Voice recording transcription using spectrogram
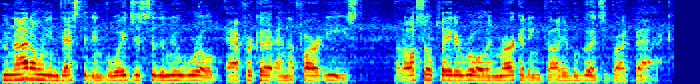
who not only invested in voyages to the New World, Africa, and the Far East, but also played a role in marketing valuable goods brought back.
